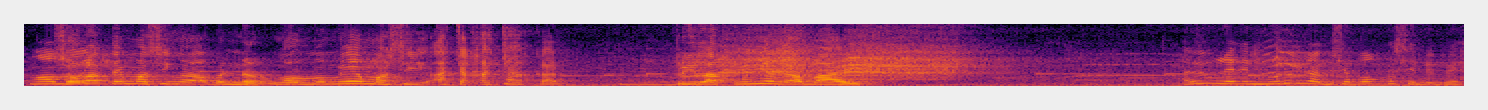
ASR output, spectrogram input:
Ngomongnya- Sholatnya masih nggak bener, ngomongnya masih acak-acakan. Perilakunya nggak baik. Tapi ngeliatin burung nggak bisa fokus ya Bib ya.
